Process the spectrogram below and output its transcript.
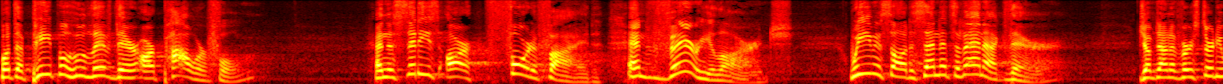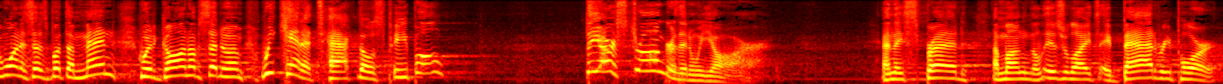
but the people who live there are powerful. And the cities are fortified and very large. We even saw descendants of Anak there. Jump down to verse 31. It says, But the men who had gone up said to him, We can't attack those people. They are stronger than we are. And they spread among the Israelites a bad report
